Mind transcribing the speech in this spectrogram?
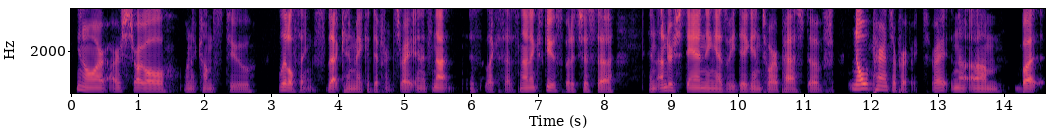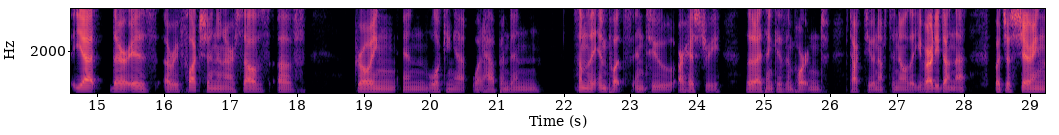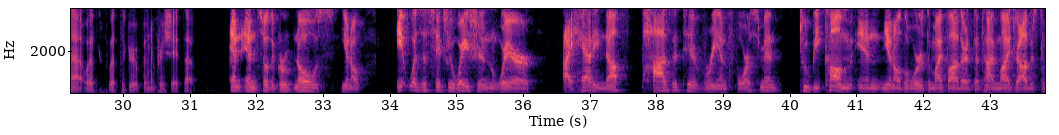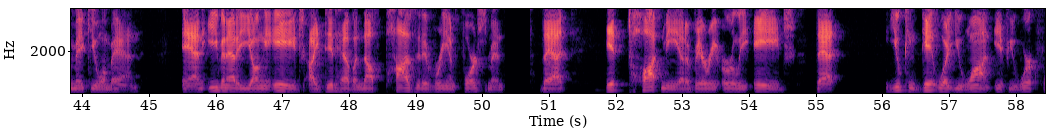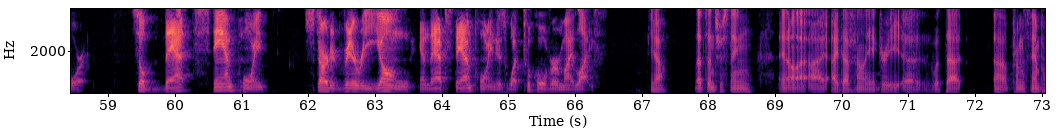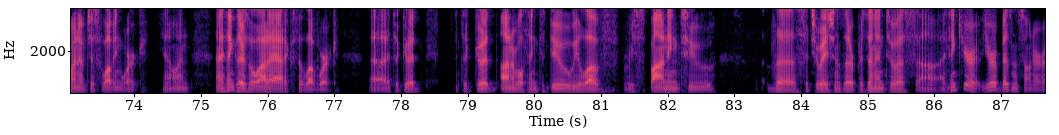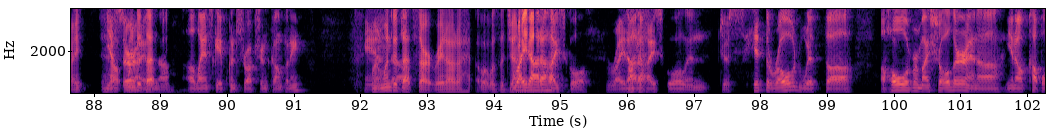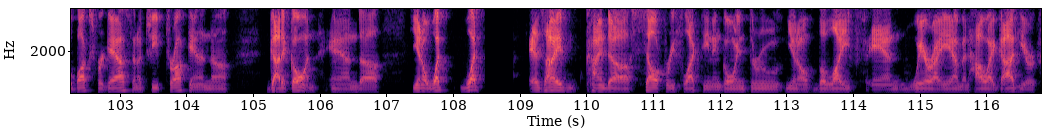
you know our our struggle when it comes to little things that can make a difference, right? And it's not, it's, like I said, it's not an excuse, but it's just a an understanding as we dig into our past of no parents are perfect, right? No, um, but yet there is a reflection in ourselves of growing and looking at what happened and some of the inputs into our history that I think is important. I've talked to you enough to know that you've already done that, but just sharing that with with the group and appreciate that. And and so the group knows you know it was a situation where i had enough positive reinforcement to become in you know the words of my father at the time my job is to make you a man and even at a young age i did have enough positive reinforcement that it taught me at a very early age that you can get what you want if you work for it. So that standpoint started very young, and that standpoint is what took over my life. Yeah, that's interesting. You know, I, I definitely agree uh, with that uh, from the standpoint of just loving work. You know, and, and I think there's a lot of addicts that love work. Uh, it's a good, it's a good, honorable thing to do. We love responding to the situations that are presented to us. Uh, I think you're you're a business owner, right? Yes, How, sir. When did I that? A, a, landscape construction company. And, when, when did uh, that start? Right out of what was the genesis? Right out of, of high school. Right out okay. of high school, and just hit the road with uh, a hole over my shoulder and a you know couple bucks for gas and a cheap truck, and uh, got it going. And uh, you know what what as I'm kind of self reflecting and going through, you know, the life and where I am and how I got here,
